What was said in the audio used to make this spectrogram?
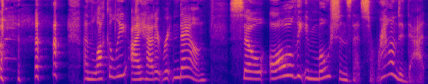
and luckily, I had it written down. So, all the emotions that surrounded that,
